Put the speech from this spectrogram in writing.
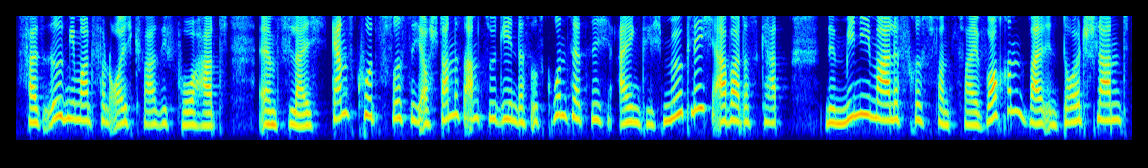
falls irgendjemand von euch quasi vorhat, ähm, vielleicht ganz kurzfristig aufs Standesamt zu gehen. Das ist grundsätzlich eigentlich möglich, aber das hat eine minimale Frist von zwei Wochen, weil in Deutschland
